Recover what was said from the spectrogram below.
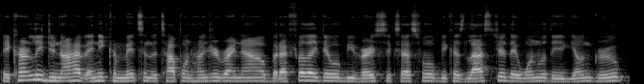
They currently do not have any commits in the top 100 right now, but I feel like they will be very successful because last year they won with a young group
